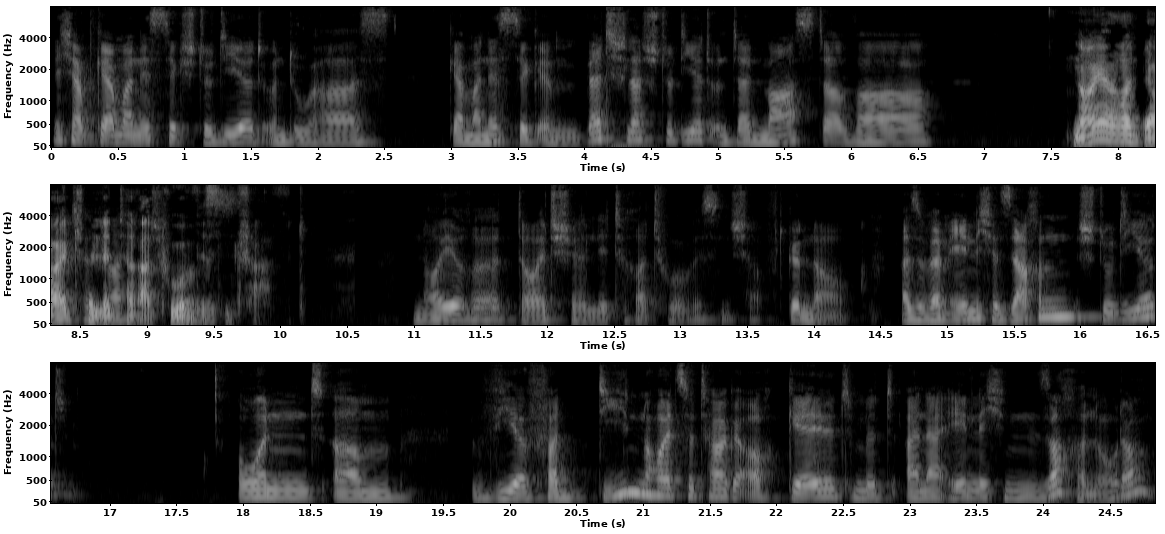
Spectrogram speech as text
äh, ich habe Germanistik studiert und du hast Germanistik im Bachelor studiert und dein Master war Neuere deutsche Literaturwissenschaft. Neuere deutsche Literaturwissenschaft, genau. Also wir haben ähnliche Sachen studiert und ähm, wir verdienen heutzutage auch Geld mit einer ähnlichen Sache, oder?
